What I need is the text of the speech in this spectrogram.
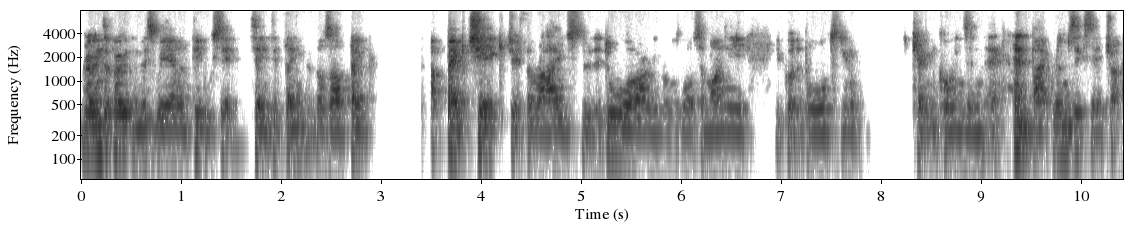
round about them as well. And people say, tend to think that there's a big a big check just arrives through the door. You know, there's lots of money. You've got the board, you know, counting coins in, in, in back rooms, etc.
